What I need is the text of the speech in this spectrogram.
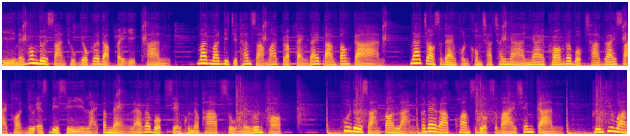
ยีในห้องโดยสารถูกยกระดับไปอีกขั้น มาตรวัดดิจิทัลสามารถปรับแต่งได้ตามต้องการ หน้าจอแสดงผลคมชัดใช้งานง่ายพร้อมระบบชาร์จไร้สายพอร์ต USB-C หลายตำแหน่งและระบบเสียงคุณภาพสูงในรุ่นท็อปผู้โดยสารตอนหลังก็ได้รับความสะดวกสบายเช่นกัน พื้นที่วาง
